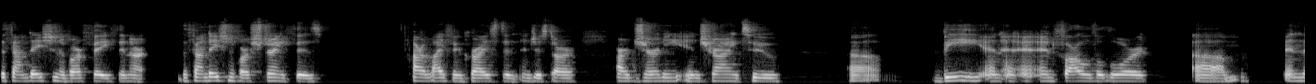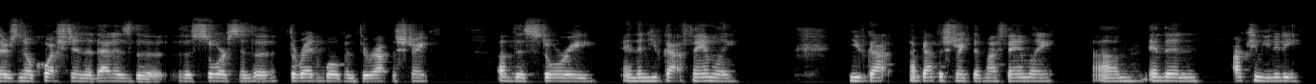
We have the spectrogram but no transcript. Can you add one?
the foundation of our faith and our the foundation of our strength is our life in Christ and, and just our our journey in trying to um, be and, and, and follow the Lord. Um, and there's no question that that is the the source and the thread woven throughout the strength of this story. And then you've got family. You've got I've got the strength of my family, um, and then our community,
